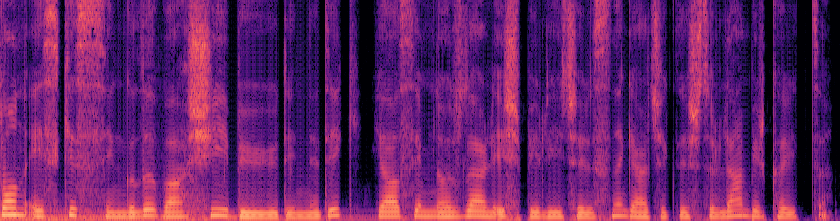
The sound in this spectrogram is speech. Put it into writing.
son eskiz single'ı Vahşi Büyü'yü dinledik. Yasemin Özler'le işbirliği içerisinde gerçekleştirilen bir kayıttı.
